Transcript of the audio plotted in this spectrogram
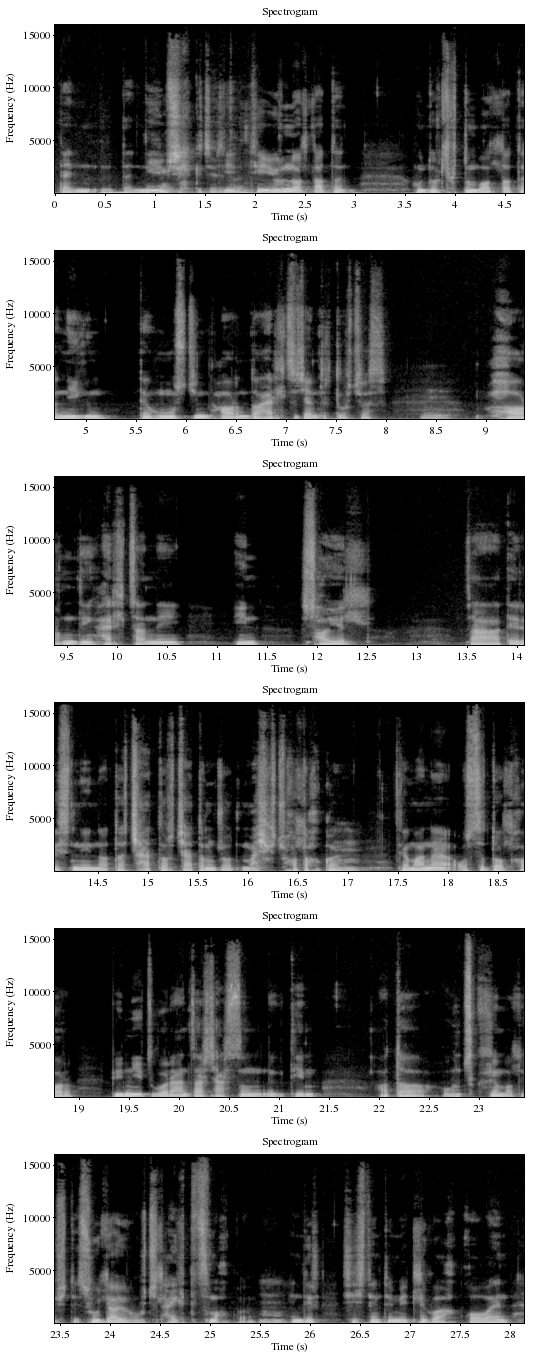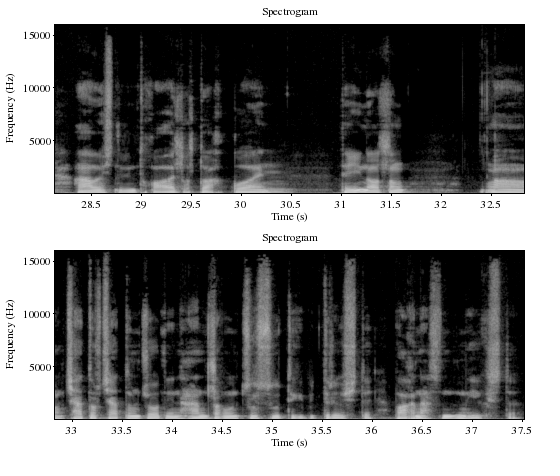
одоо нийгэмших гэж ярьдаг. Тийм ер нь бол одоо хүн төрөлхтөн бол одоо нийгэм тэг хүмүүс чинь хоорондоо харилцаж амьдардаг учраас хоорондын харилцааны энэ соёл За дээрэс нь энэ одоо чадвар чадамжууд маш их чухал байхгүй. Тэгээ манай улсад болохоор бидний зүгээр анзаарч харсан нэг тийм одоо өнцөг гэх юм бол шүү дээ. Сүүлийн хоёр хөгжил хаягдсан байхгүй. Энд дэр системтэй мэдлэг байхгүй байна. Аав ээж нарын тухай ойлголт байхгүй байна. Тэгээ энэ олон чадвар чадамжууд энэ хандлага үнцүүсүүдийг бид нар шүү дээ. Бага наснд нь хийх ёстой.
